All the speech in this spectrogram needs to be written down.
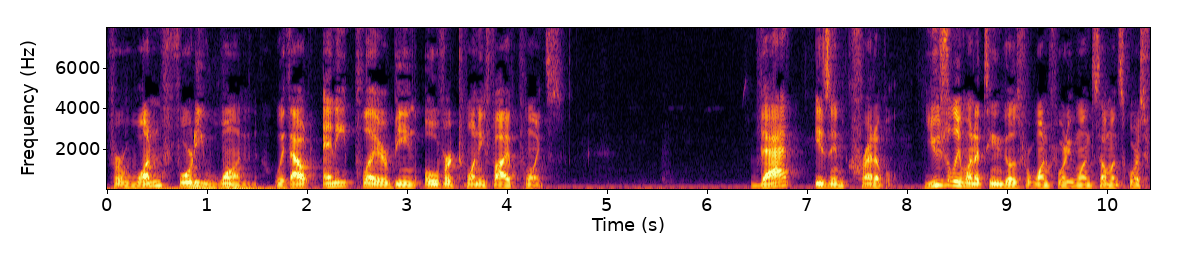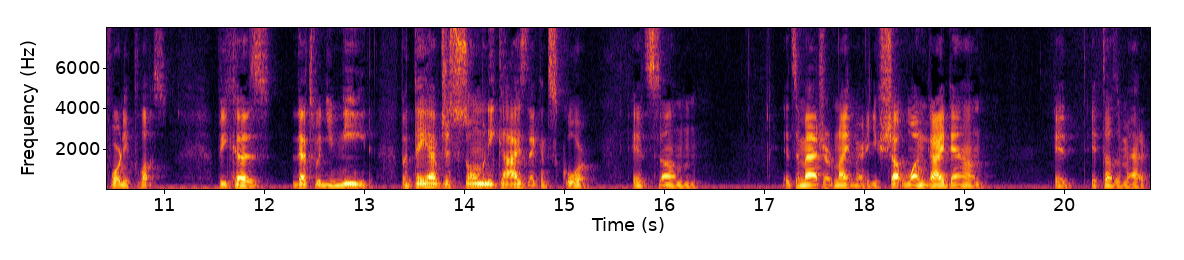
for 141 without any player being over 25 points. That is incredible. Usually when a team goes for 141, someone scores 40 plus because that's what you need. But they have just so many guys that can score. It's um it's a matchup nightmare. You shut one guy down, it it doesn't matter.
